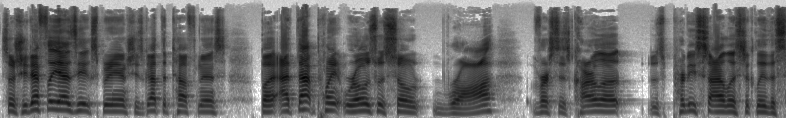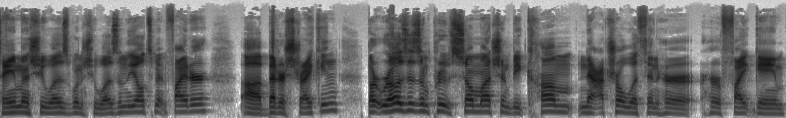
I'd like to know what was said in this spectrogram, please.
So she definitely has the experience. She's got the toughness. But at that point, Rose was so raw versus Carla was pretty stylistically the same as she was when she was in the Ultimate Fighter, uh, better striking. But Rose has improved so much and become natural within her her fight game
